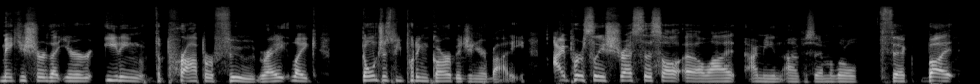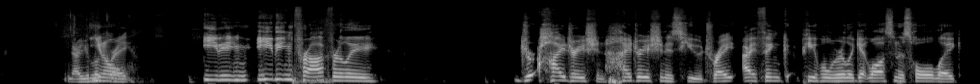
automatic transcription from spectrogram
making sure that you're eating the proper food, right? Like don't just be putting garbage in your body. I personally stress this a, a lot. I mean, obviously I'm a little thick, but no, you You look know, great. eating eating properly dr- hydration hydration is huge right i think people really get lost in this whole like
